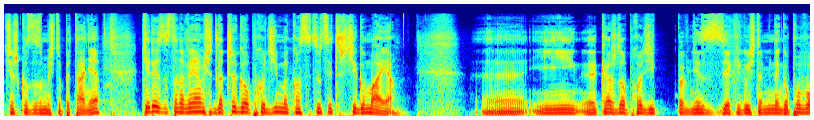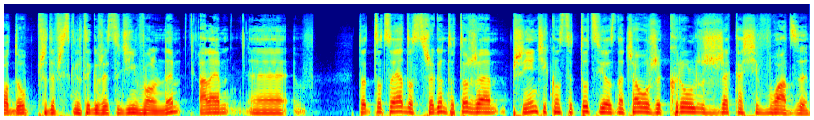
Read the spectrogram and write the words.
ciężko zrozumieć to pytanie. Kiedyś zastanawiałem się, dlaczego obchodzimy Konstytucję 3 maja. Y, I każdy obchodzi pewnie z jakiegoś tam innego powodu, przede wszystkim dlatego, że jest to dzień wolny, ale y, to, to co ja dostrzegłem, to to, że przyjęcie konstytucji oznaczało, że król zrzeka się władzy.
